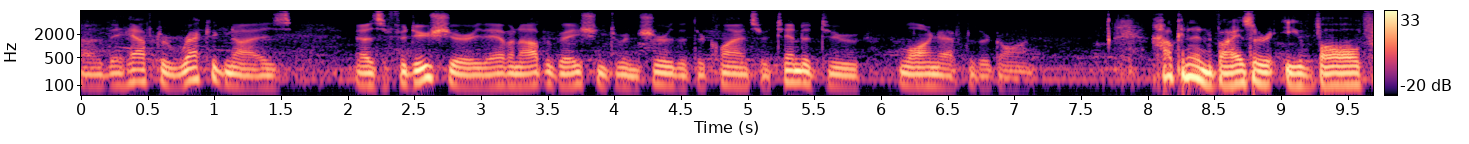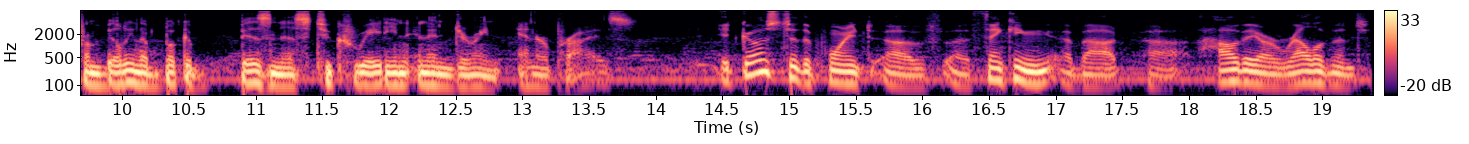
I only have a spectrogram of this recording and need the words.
uh, they have to recognize as a fiduciary they have an obligation to ensure that their clients are tended to long after they're gone. How can an advisor evolve from building a book of business to creating an enduring enterprise? It goes to the point of uh, thinking about uh, how they are relevant,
